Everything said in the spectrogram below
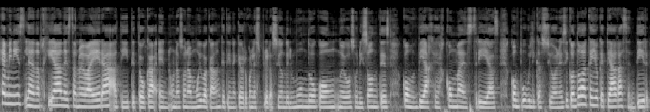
Géminis, la energía de esta nueva era a ti te toca en una zona muy bacán que tiene que ver con la exploración del mundo, con nuevos horizontes, con viajes, con maestrías, con publicaciones y con todo aquello que te haga sentir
